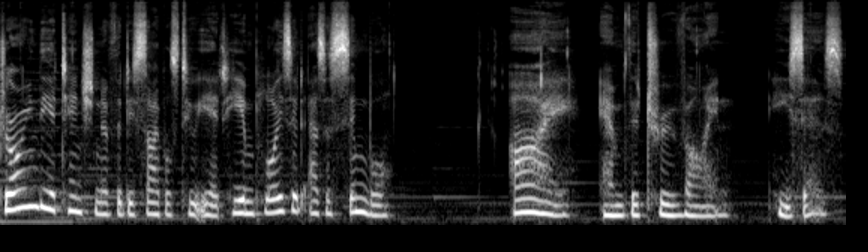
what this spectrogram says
Drawing the attention of the disciples to it, he employs it as a symbol. I am the true vine, he says.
